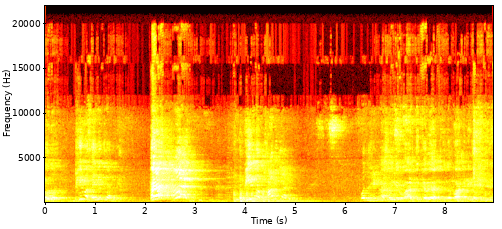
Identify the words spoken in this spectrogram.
ಹೌದು. ಭೀಮ ಸೈನಿಕರೇ ಭೀಮ ಭಾವಿಗೆ ಆಗಲಿ. ಒಂದು ಹೆಣ್ಣು ವೇಷ ನನಗೆ ವಾರ್ಧಿಕವೇ ಆಗುದಿಲ್ಲ. ಬಾಗಿಲಿಗೆ ಹೋಗಿದ್ದೀನಿ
